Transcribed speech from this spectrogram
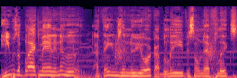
he was a black man in the hood. I think he was in New York. I believe it's on Netflix.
